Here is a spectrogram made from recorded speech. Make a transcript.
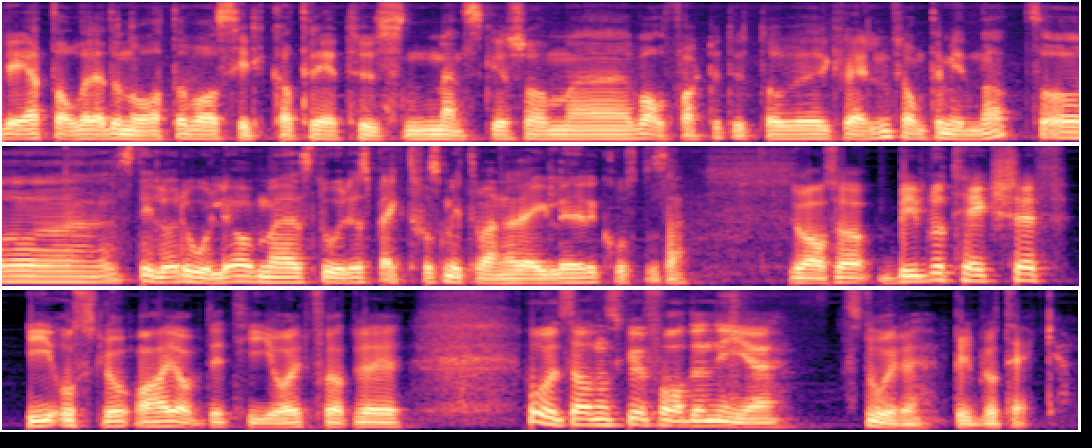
vet allerede nå at det var ca. 3000 mennesker som eh, valfartet utover kvelden fram til midnatt. Og eh, stille og rolig og med stor respekt for smittevernregler koste seg. Du er altså biblioteksjef i Oslo og har jobbet i ti år for at vi, hovedstaden skulle få det nye, store biblioteket.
